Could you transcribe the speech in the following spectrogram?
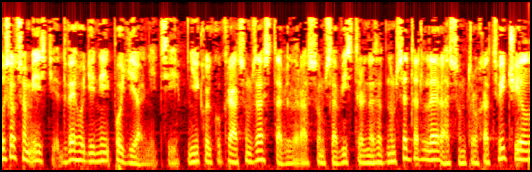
Musel som ísť dve hodiny po diálnici. Niekoľkokrát som zastavil, raz som sa vystrel na zadnom sedadle, raz som trocha cvičil,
